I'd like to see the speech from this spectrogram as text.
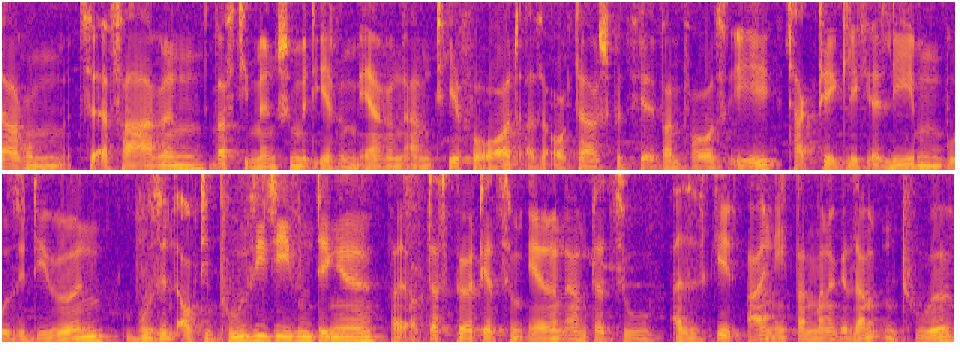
darum zu erfahren, was die Menschen mit ihrem Ehrenamt hier vor Ort, also auch da speziell beim VSE, tagtäglich erleben, wo sie die hören, wo sind auch die positiven Dinge, weil auch das gehört ja zum Ehrenamt dazu. Also es geht eigentlich bei meiner gesamten Tour,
